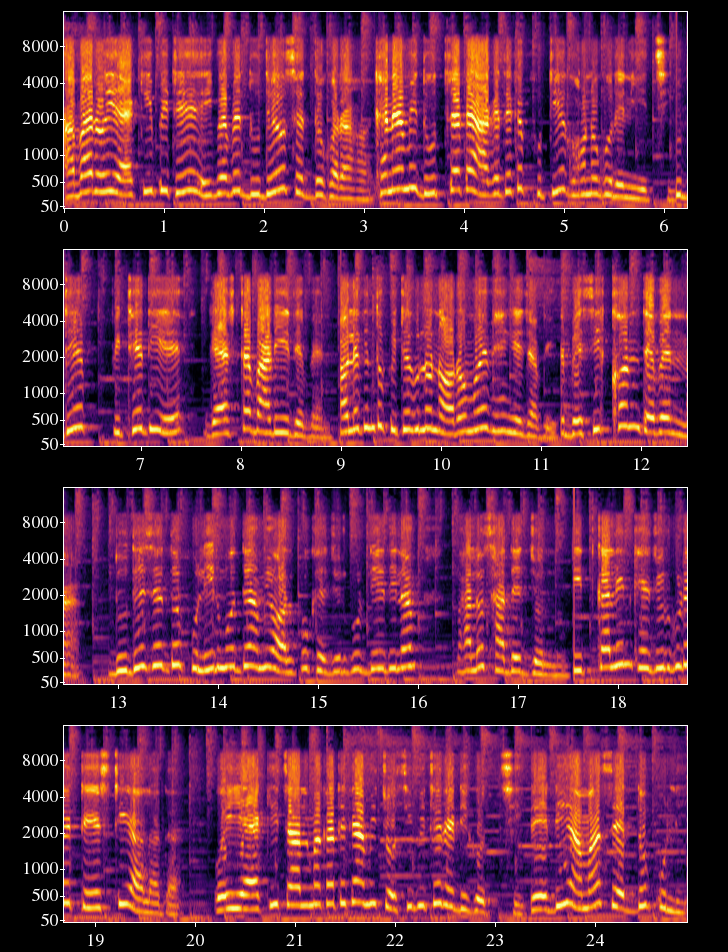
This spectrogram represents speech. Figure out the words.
আবার ওই একই পিঠে এইভাবে দুধেও সেদ্ধ করা হয়। এখানে আমি দুধটাকে আগে থেকে ফুটিয়ে ঘন করে নিয়েছি। দুধে পিঠে দিয়ে গ্যাসটা বাড়িয়ে দেবেন। তাহলে কিন্তু পিঠেগুলো নরম হয়ে ভেঙে যাবে। বেশিক্ষণ দেবেন না। দুধে সেদ্ধ পুলির মধ্যে আমি অল্প খেজুর গুড় দিয়ে দিলাম ভালো স্বাদের জন্য। শীতকালীন খেজুর গুড়ের টেস্টই আলাদা। ওই একই চাল মাখা থেকে আমি চচি পিঠে রেডি করছি। রেডি আমার সেদ্ধ পুলি।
